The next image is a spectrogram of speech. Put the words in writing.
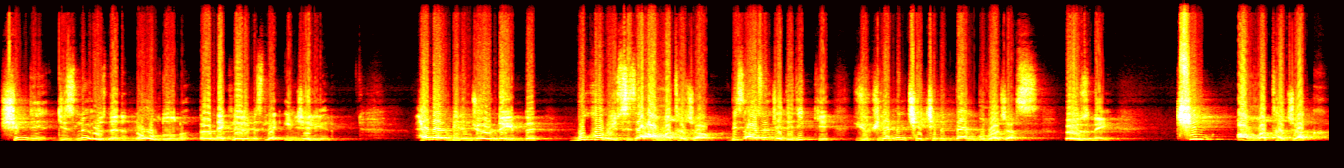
Şimdi gizli öznenin ne olduğunu örneklerimizle inceleyelim. Hemen birinci örneğimde bu konuyu size anlatacağım. Biz az önce dedik ki yüklemin çekiminden bulacağız özneyi. Kim anlatacak?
